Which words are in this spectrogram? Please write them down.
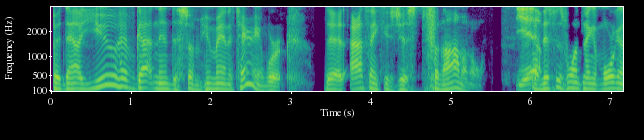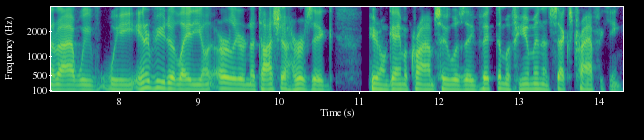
but now you have gotten into some humanitarian work that I think is just phenomenal. Yeah, and this is one thing that Morgan and I we we interviewed a lady on, earlier, Natasha Herzig, here on Game of Crimes, who was a victim of human and sex trafficking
